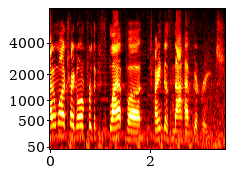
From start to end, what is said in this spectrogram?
Kind of want to try going for the splat, but Tiny does not have good reach.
